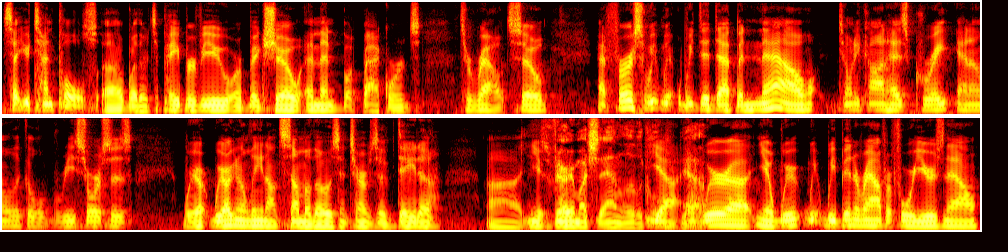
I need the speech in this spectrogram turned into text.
set your tent poles, uh, whether it's a pay per view or a big show, and then book backwards to route. So at first we, we, we did that, but now Tony Khan has great analytical resources. We are, we are going to lean on some of those in terms of data. Uh, you- very much analytical. yeah, and we're uh, you know we're, we we've been around for four years now.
